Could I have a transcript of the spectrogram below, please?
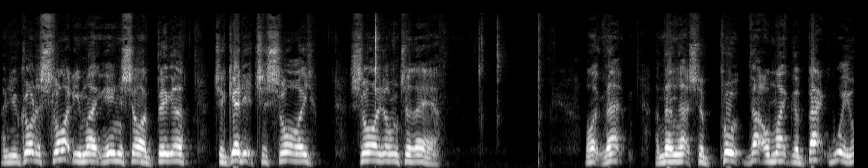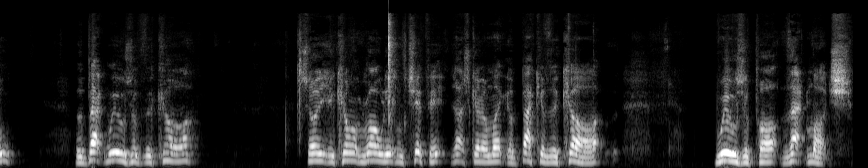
And you've got to slightly make the inside bigger to get it to slide, slide onto there. Like that. And then that's the put, that'll make the back wheel, the back wheels of the car, so that you can't roll it and tip it. That's going to make the back of the car wheels apart that much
